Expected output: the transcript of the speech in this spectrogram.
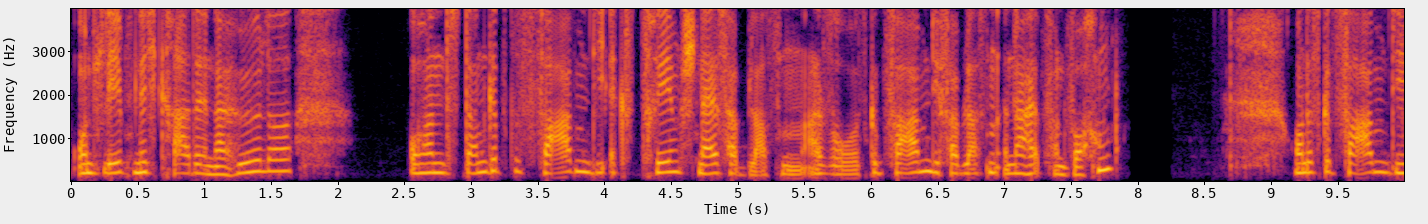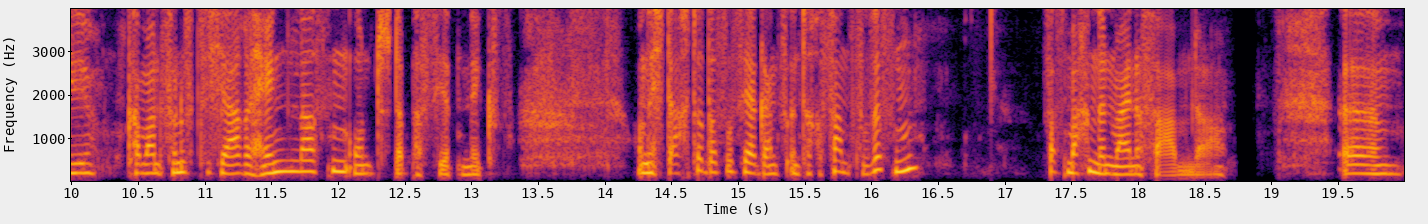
und lebt nicht gerade in der Höhle. Und dann gibt es Farben, die extrem schnell verblassen. Also es gibt Farben, die verblassen innerhalb von Wochen. Und es gibt Farben, die kann man 50 Jahre hängen lassen und da passiert nichts. Und ich dachte, das ist ja ganz interessant zu wissen, was machen denn meine Farben da? Ähm,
